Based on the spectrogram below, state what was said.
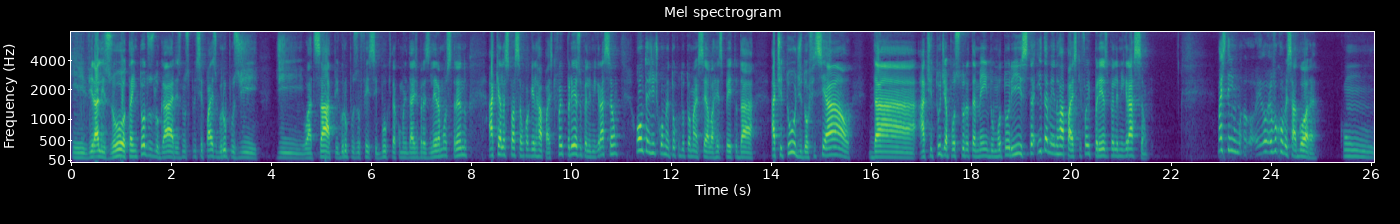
que viralizou, está em todos os lugares, nos principais grupos de, de WhatsApp, grupos do Facebook da comunidade brasileira, mostrando aquela situação com aquele rapaz que foi preso pela imigração. Ontem a gente comentou com o doutor Marcelo a respeito da atitude do oficial, da atitude e a postura também do motorista e também do rapaz que foi preso pela imigração. Mas tem um, eu vou conversar agora com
